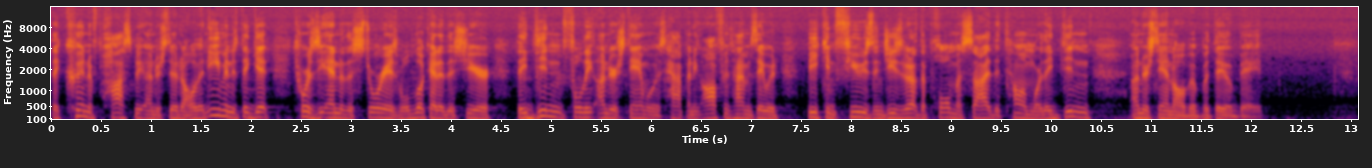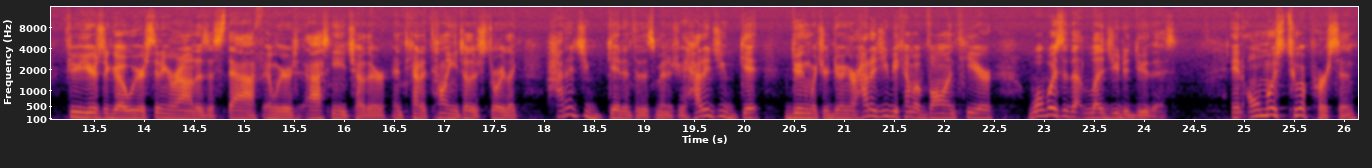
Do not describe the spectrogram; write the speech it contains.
they couldn't have possibly understood all of it. Even as they get towards the end of the story, as we'll look at it this year, they didn't fully understand what was happening. Oftentimes they would be confused, and Jesus would have to pull them aside to tell them more. They didn't understand all of it, but they obeyed. A few years ago, we were sitting around as a staff and we were asking each other and kind of telling each other stories like, how did you get into this ministry? How did you get doing what you're doing? Or how did you become a volunteer? What was it that led you to do this? And almost to a person,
